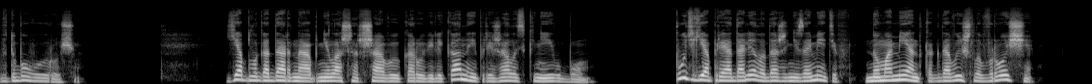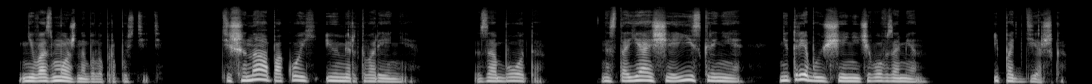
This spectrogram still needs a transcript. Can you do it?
в дубовую рощу. Я благодарно обняла шершавую кору великана и прижалась к ней лбом. Путь я преодолела, даже не заметив, но момент, когда вышла в роще, невозможно было пропустить. Тишина, покой и умиротворение. Забота. Настоящая, искренняя, не требующая ничего взамен. И поддержка.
